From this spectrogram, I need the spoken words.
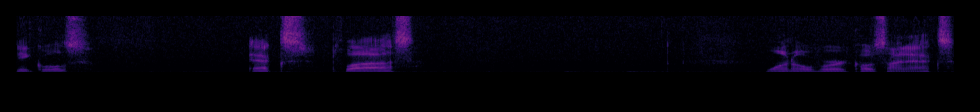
equals x plus 1 over cosine x.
